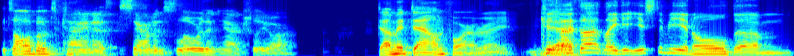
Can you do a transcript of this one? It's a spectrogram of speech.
It's all about kind of sounding slower than you actually are. dumb it down for him. Right. Because I thought like it used to be an old, um,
